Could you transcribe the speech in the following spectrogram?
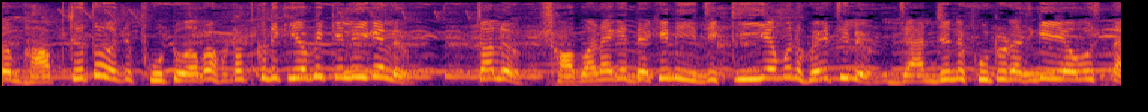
তোমরা ভাবছ তো যে ফুটো আবার হঠাৎ করে কীভাবে কেলিয়ে গেল? চলো সবার আগে দেখে নি যে কি এমন হয়েছিল যার জন্য ফুটোর আজকে এই অবস্থা।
